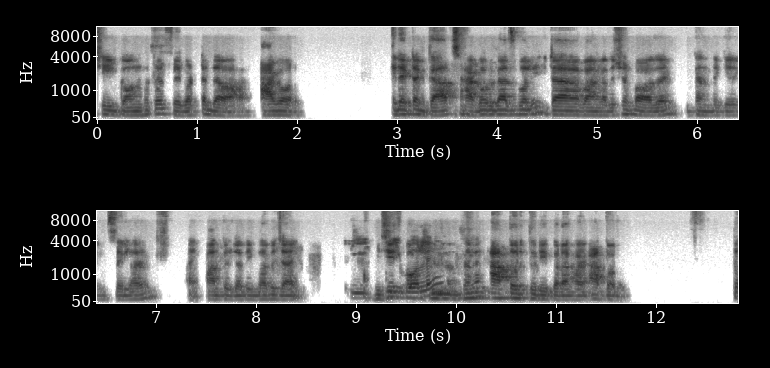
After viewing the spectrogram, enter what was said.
সেই গন্ধটার ফ্লেভারটা দেওয়া হয় আগর। এটা একটা গাছ আগর গাছ বলে এটা বাংলাদেশে পাওয়া যায় এখান থেকে সেল হয় আন্তর্জাতিক ভাবে যায় বিশেষ বলে? আতর তৈরি করা হয় আতর। তো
